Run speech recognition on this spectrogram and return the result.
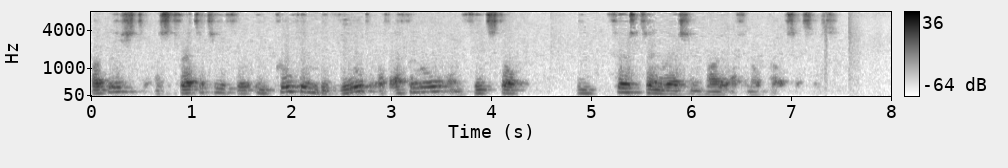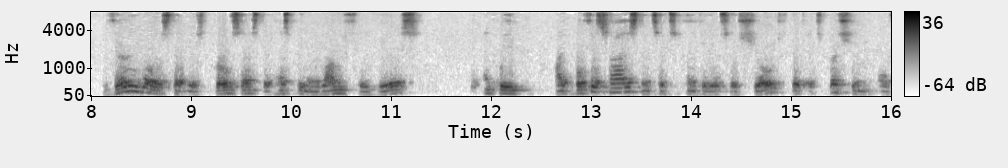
published a strategy for improving the yield of ethanol on feedstock in first generation bioethanol processes. Very well established process that has been around for years, and we hypothesized and subsequently also showed that expression of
